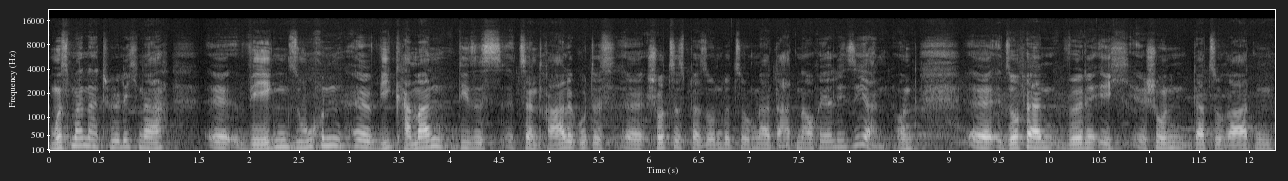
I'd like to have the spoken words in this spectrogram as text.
muss man natürlich nach Wegen suchen, äh, wie kann man dieses zentrale Gut des äh, Schutzes personenbezogener Daten auch realisieren. Und insofern würde ich schon dazu raten,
